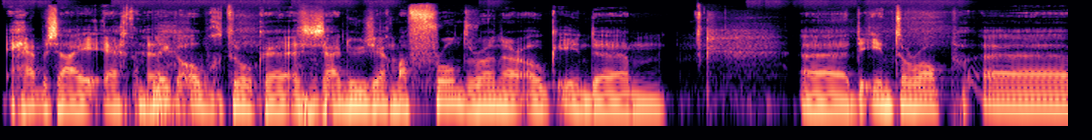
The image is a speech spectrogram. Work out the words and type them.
hebben zij echt een blik opengetrokken. En ze zijn nu zeg maar frontrunner ook in de, ehm, eh, de interop eh,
